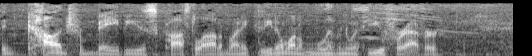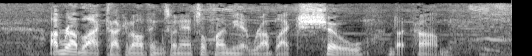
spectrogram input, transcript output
And college for babies costs a lot of money because you don't want them living with you forever. I'm Rob Black, talking all things financial. Find me at robblackshow.com.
